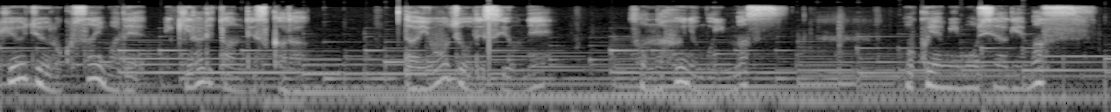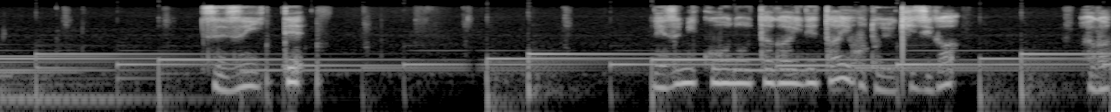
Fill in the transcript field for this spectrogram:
96歳まで生きられたんですから大往生ですよね。そんな風に思います。お悔やみ申し上げます。続いて、ネズミ講の疑いで逮捕という記事が上がっ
